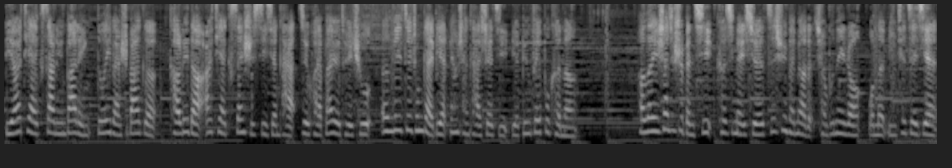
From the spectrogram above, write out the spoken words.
比 RTX 二零八零多一百十八个。考虑到 RTX 三十系显卡最快八月推出，NV 最终改变量产卡设计也并非不可能。好了，以上就是本期科技美学资讯百秒的全部内容，我们明天再见。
